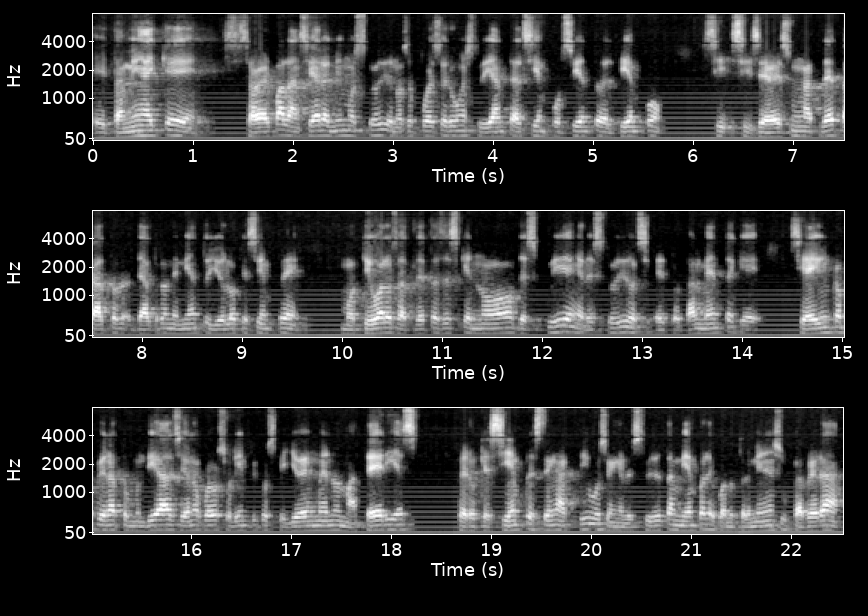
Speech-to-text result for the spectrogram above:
eh, también hay que saber balancear el mismo estudio, no se puede ser un estudiante al 100% del tiempo si, si se es un atleta de alto rendimiento. Yo lo que siempre motivo a los atletas es que no descuiden el estudio eh, totalmente, que si hay un campeonato mundial, si hay unos Juegos Olímpicos que lleven menos materias, pero que siempre estén activos en el estudio también para que cuando terminen su carrera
